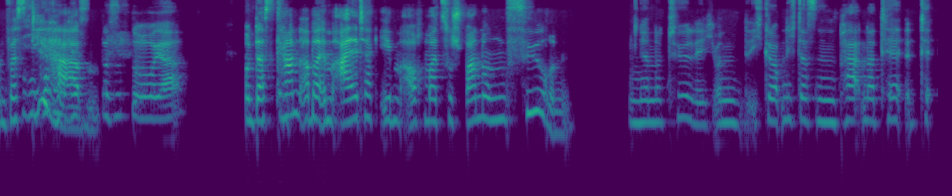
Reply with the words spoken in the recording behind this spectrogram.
und was die Ja, haben. Das, ist so, ja. Und das kann aber im Alltag eben auch mal zu Spannungen führen. Ja, natürlich. Und ich glaube nicht, dass ein Partner te te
